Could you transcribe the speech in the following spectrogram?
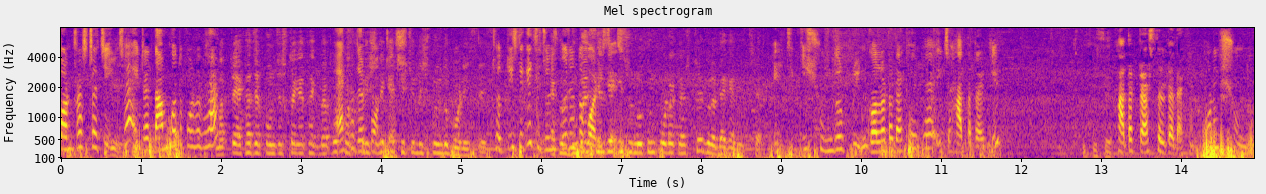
কন্ট্রাস্টটা চেঞ্জ হ্যাঁ? এটার দাম কত পড়বে ভাইয়া? মাত্র 1050 টাকা থাকবে আপু 1050 36 থেকে 46 পর্যন্ত বডি সাইজ ছত্রিশ থেকে ছেচল্লিশ এখন পর্যন্ত বডি সাইজ কিছু নতুন প্রোডাক্ট আসছে এগুলো দেখা দিচ্ছে। এই যে কি সুন্দর প্রিন্ট গলাটা দেখেন ভাইয়া এই যে হাতাটা আর কি। হাতার টার্সেলটা দেখেন অনেক সুন্দর।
